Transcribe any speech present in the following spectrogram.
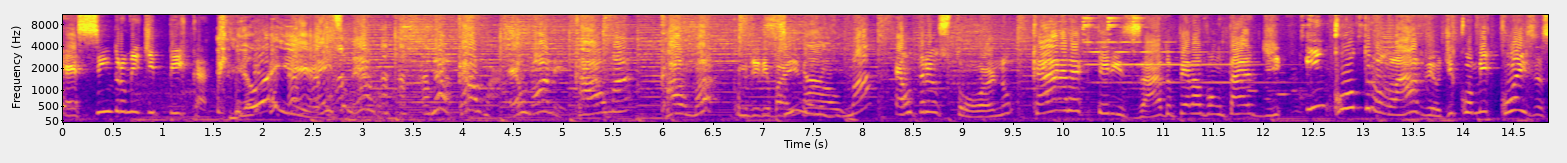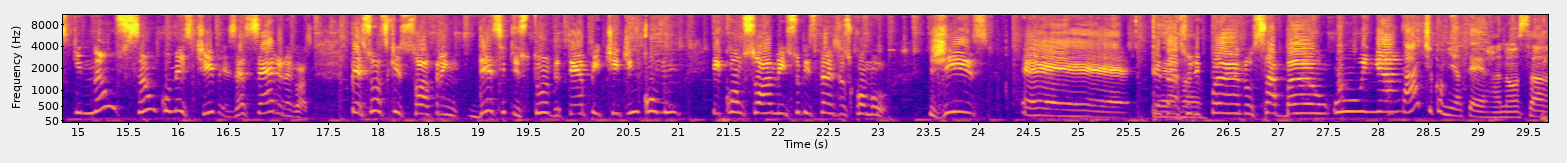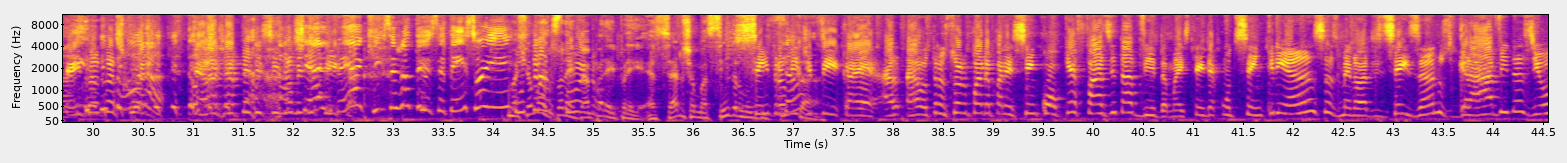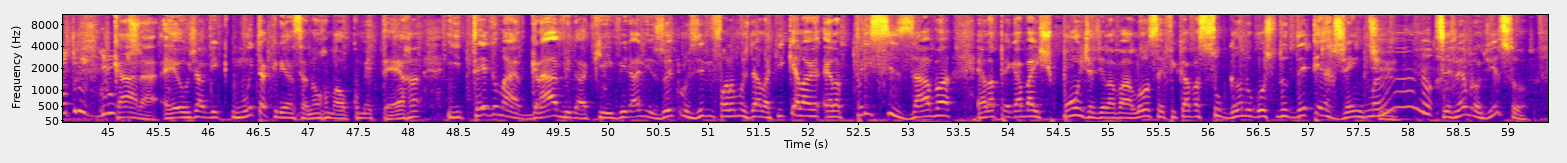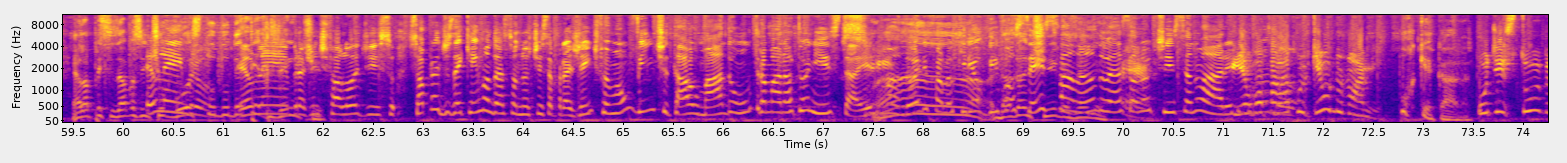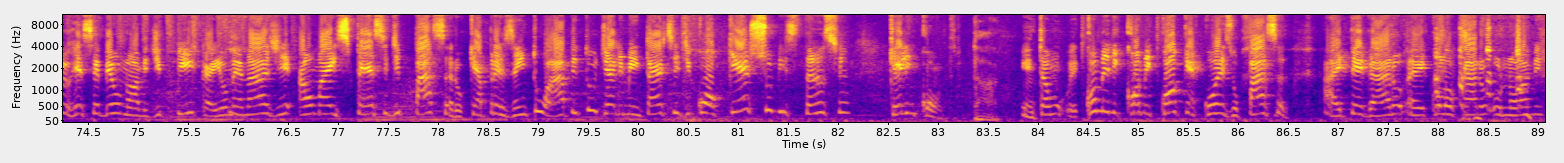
é síndrome de pica. Oi! É isso mesmo. Não, calma, é o nome. Calma, calma, como diria o Bahia. Calma. É um transtorno caracterizado pela vontade incontrolável de comer coisas que não são comestíveis. É sério o negócio. Pessoas que sofrem desse distúrbio têm apetite incomum e consomem substâncias como giz, é, pedaço Terra. de pano, sabão, unha, Tati comia terra, nossa. entre outras coisas. Ela já teve síndrome de Michele, vem pica. aqui que você já tem, você tem isso aí. Mas o chama, peraí, transtorno. peraí, peraí. É sério, chama síndrome, Síndrome de pica? de pica, é. A- a- o transtorno pode aparecer em qualquer fase da vida, mas tende a acontecer em crianças menores de 6 anos, grávidas e outros grupos. Cara, eu já vi muita criança normal comer terra e teve uma grávida que viralizou, inclusive falamos dela aqui que ela, ela precisava, ela pegava a esponja de lavar a louça e ficava sugando o gosto do detergente. Mano. Vocês lembram disso? Ela precisava Eu sentir o lembro, gosto do eu detergente. lembro, a gente falou disso. Só pra dizer, quem mandou essa notícia pra gente foi um ouvinte, tá? O Mado Ultramaratonista. Ele Ah, mandou, ele falou, queria ouvir das vocês antigas, falando ele. essa É. notícia no ar. Ele E eu vou falar por que o nome. Por que, cara? O distúrbio recebeu o nome de pica em homenagem a uma espécie de pássaro que apresenta o hábito de alimentar-se de qualquer substância que ele encontra. Tá. Então, como ele come qualquer coisa, o pássaro, aí pegaram e colocaram o nome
